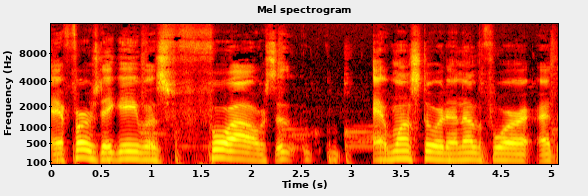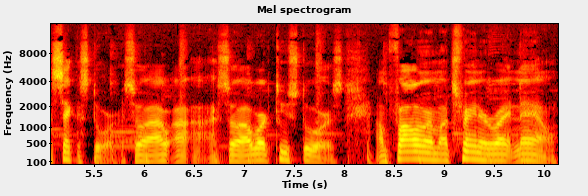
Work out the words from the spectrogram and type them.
at first they gave us four hours at one store, then another four at the second store. So I, I so I work two stores. I'm following my trainer right now.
